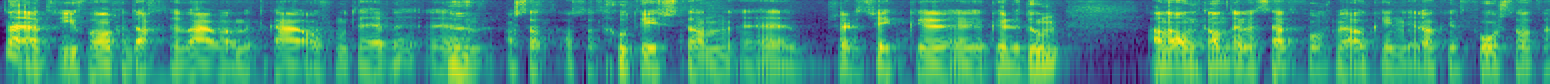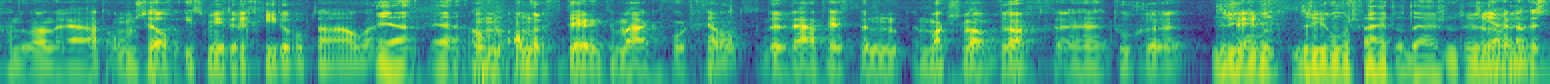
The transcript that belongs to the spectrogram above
Nou, het is in ieder geval een gedachte waar we met elkaar over moeten hebben. Als, dat, als dat goed is, dan zou je dat zeker kunnen doen. Aan de andere kant, en dat staat er volgens mij ook in, en ook in het voorstel dat we gaan doen aan de Raad... om zelf iets meer de regie erop te houden. Ja, ja. Om een andere verdeling te maken voor het geld. De Raad heeft een, een maximaal bedrag eh toegezegd. 300 350.000 euro. Ja, dat is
